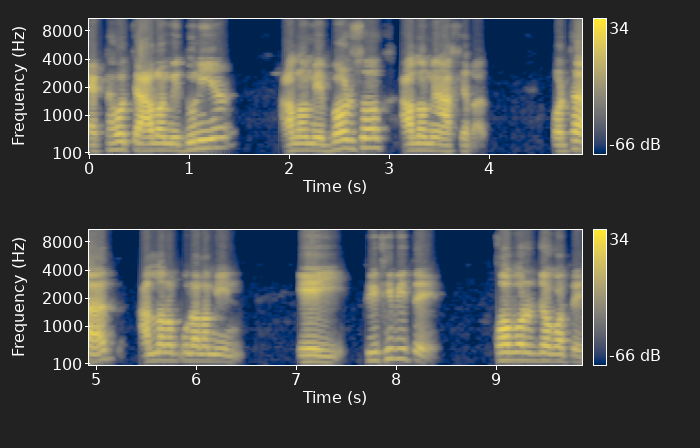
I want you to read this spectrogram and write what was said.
একটা হচ্ছে আলমে দুনিয়া, আলমে বর্জক, আলমে আখেরাত। অর্থাৎ আল্লাহ রব্বুল আলমিন এই পৃথিবীতে, কবর জগতে,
